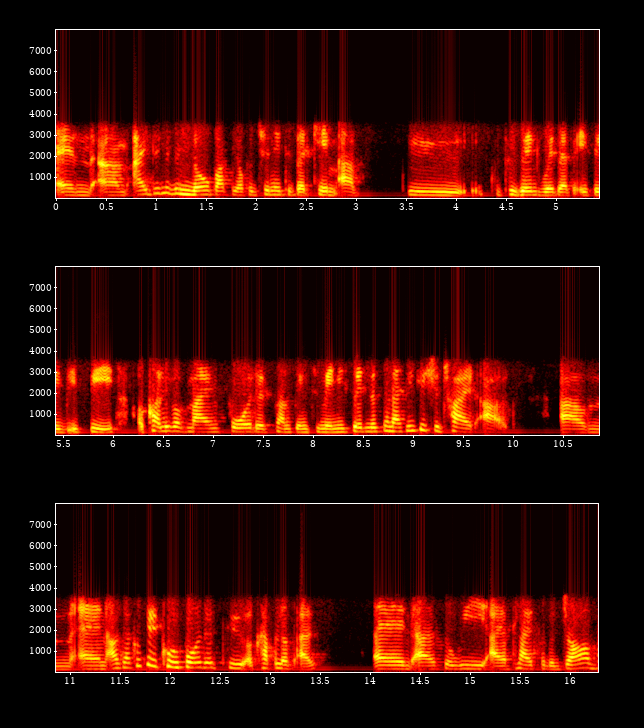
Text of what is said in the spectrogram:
And um, I didn't even know about the opportunity that came up to to present with at the SABC. A colleague of mine forwarded something to me, and he said, "Listen, I think you should try it out." Um, and I was like, "Okay, cool." Forwarded to a couple of us and uh, so we, I applied for the job,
